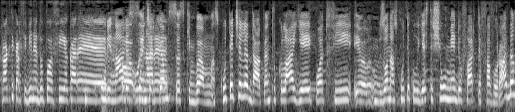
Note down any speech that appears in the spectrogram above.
Practic ar fi bine după fiecare urinare, uh, urinare să încercăm să schimbăm scutecele, da, pentru că la ei pot fi uh, zona zona scutecului este și un mediu foarte favorabil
